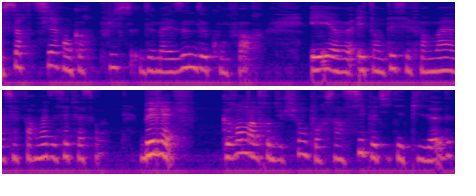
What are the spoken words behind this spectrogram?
sortir encore plus de ma zone de confort et, et tenter ces formats, ce format de cette façon là bref grande introduction pour un si petit épisode.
